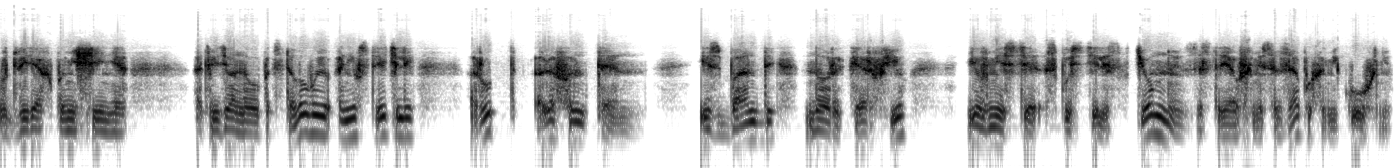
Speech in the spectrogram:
В дверях помещения отведенного под столовую, они встретили Рут Лафонтен из банды Норы Керфью и вместе спустились в темную, застоявшимися запахами кухню.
